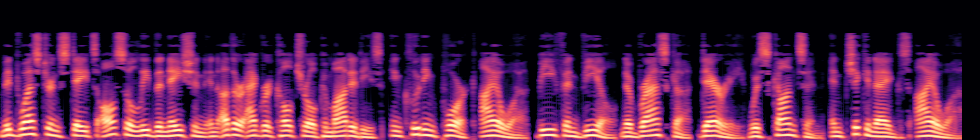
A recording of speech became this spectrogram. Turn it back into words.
Midwestern states also lead the nation in other agricultural commodities, including pork, Iowa, beef and veal, Nebraska, dairy, Wisconsin, and chicken eggs, Iowa.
